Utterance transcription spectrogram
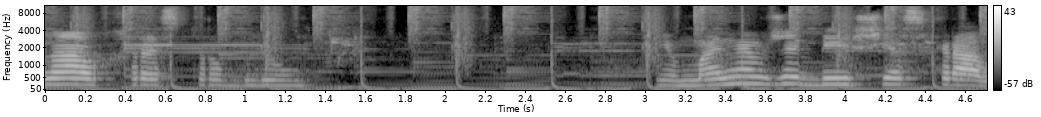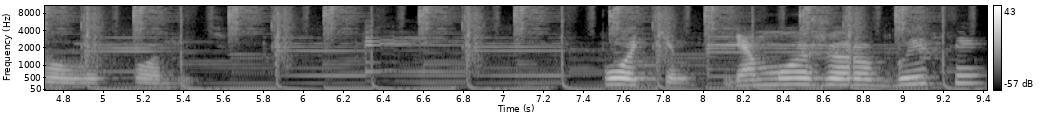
навхрест роблю. І в мене вже більш яскраво виходить. Потім я можу робити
